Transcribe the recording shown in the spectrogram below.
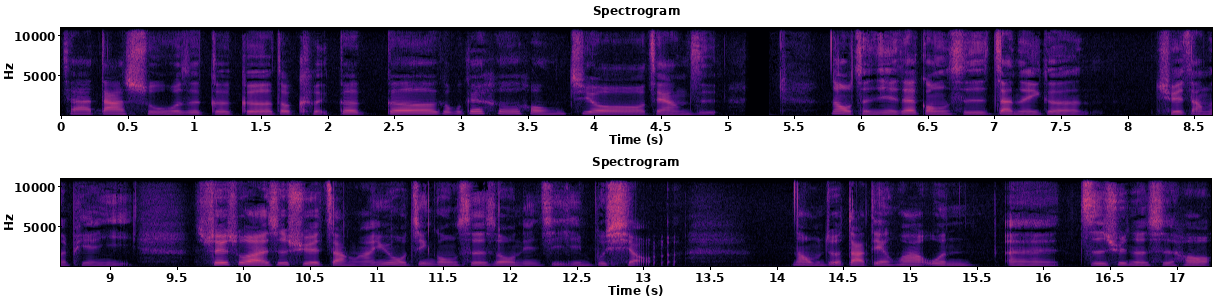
加大叔或者哥哥都可以，哥哥可不可以喝红酒这样子？那我曾经也在公司占了一个学长的便宜，虽说还是学长啊，因为我进公司的时候我年纪已经不小了。那我们就打电话问呃资讯的时候，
